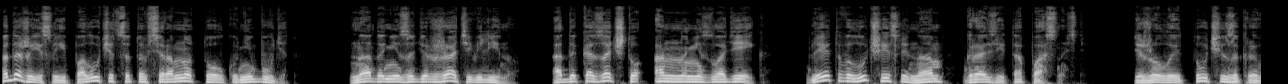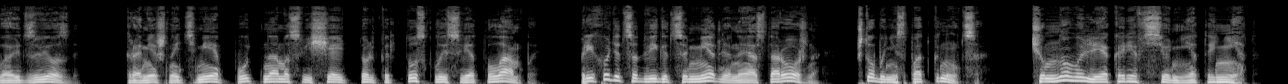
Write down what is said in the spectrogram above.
А даже если и получится, то все равно толку не будет. Надо не задержать Эвелину, а доказать, что Анна не злодейка. Для этого лучше, если нам грозит опасность. Тяжелые тучи закрывают звезды. В кромешной тьме путь нам освещает только тусклый свет лампы. Приходится двигаться медленно и осторожно, чтобы не споткнуться. Чумного лекаря все нет и нет.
